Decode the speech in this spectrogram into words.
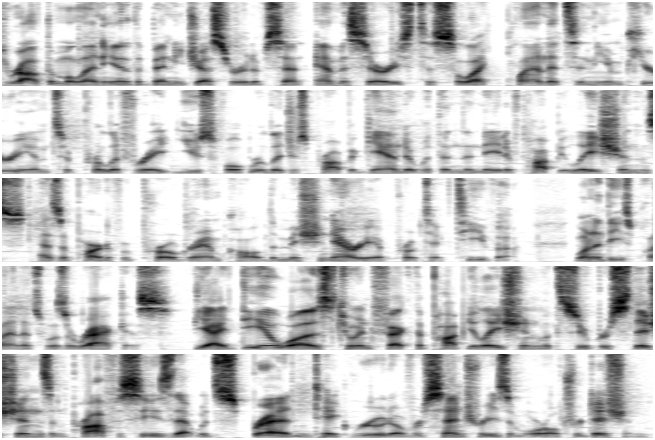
Throughout the millennia, the Bene Gesserit have sent emissaries to select planets in the Imperium to proliferate useful religious propaganda within the native populations as a part of a program called the Missionaria Protectiva. One of these planets was Arrakis. The idea was to infect the population with superstitions and prophecies that would spread and take root over centuries of oral tradition.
